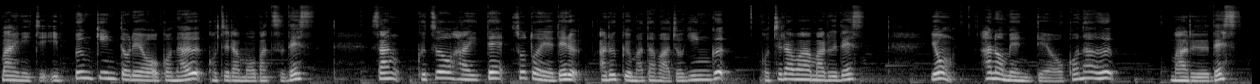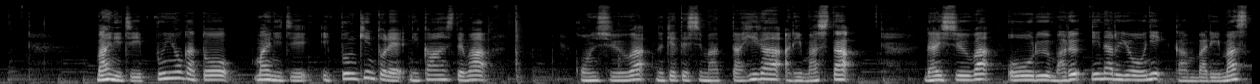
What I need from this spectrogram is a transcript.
毎日1分筋トレを行う。こちらも×です。3靴を履いて外へ出る。歩くまたはジョギング。こちらは丸です。4歯のメンテを行う。丸です。毎日1分ヨガと毎日1分筋トレに関しては今週は抜けてしまった日がありました。来週はオール丸になるように頑張ります。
